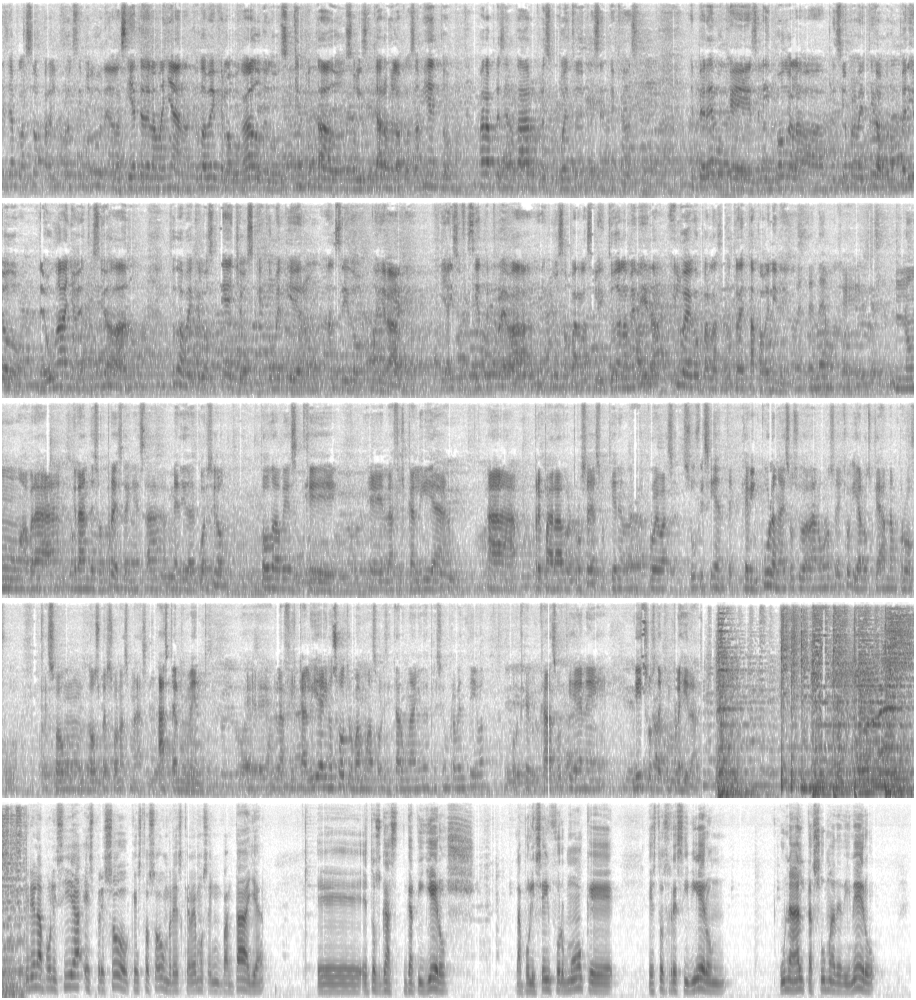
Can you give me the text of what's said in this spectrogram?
Se aplazó para el próximo lunes a las 7 de la mañana, toda vez que los abogados de los imputados solicitaron el aplazamiento para presentar presupuesto en el presente caso. Esperemos que se le imponga la prisión preventiva por un periodo de un año a estos ciudadanos, toda vez que los hechos que cometieron han sido muy graves. Y hay suficiente prueba incluso para la solicitud de la medida y luego para la otra etapa venidera. Entendemos que no habrá grandes sorpresas en esa medida de coerción, toda vez que eh, la Fiscalía ha preparado el proceso, tienen pruebas suficientes que vinculan a esos ciudadanos con los hechos y a los que andan prófugos, que son dos personas más hasta el momento. Eh, la Fiscalía y nosotros vamos a solicitar un año de prisión preventiva porque el caso tiene visos de complejidad. Miren, la policía expresó que estos hombres que vemos en pantalla, eh, estos gatilleros, la policía informó que estos recibieron una alta suma de dinero.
